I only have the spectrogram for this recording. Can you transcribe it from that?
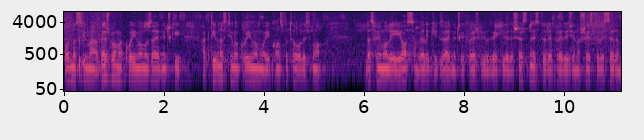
odnosima, vežbama koje imamo zajednički, aktivnostima koje imamo i konstatovali smo da smo imali osam velikih zajedničkih vežbi u 2016. da je predviđeno šest ili sedam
